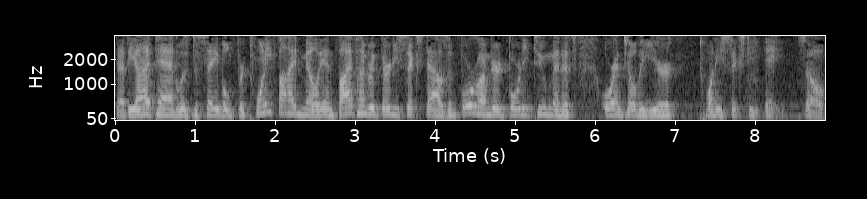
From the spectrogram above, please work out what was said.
that the iPad was disabled for 25,536,442 minutes or until the year 2068. So,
